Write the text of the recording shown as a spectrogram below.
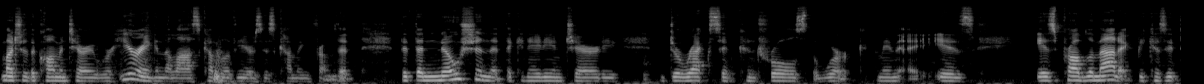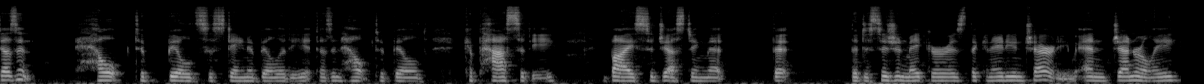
much of the commentary we're hearing in the last couple of years is coming from that that the notion that the Canadian charity directs and controls the work I mean is is problematic because it doesn't help to build sustainability. It doesn't help to build capacity by suggesting that that the decision maker is the Canadian charity. And generally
